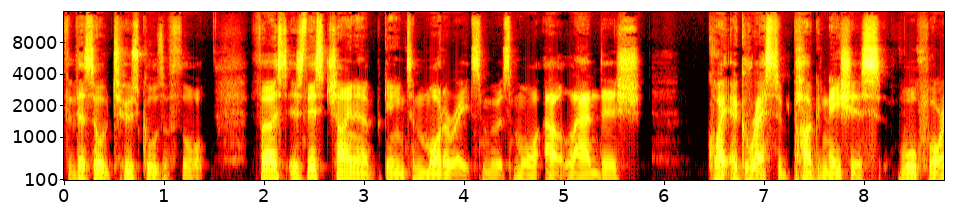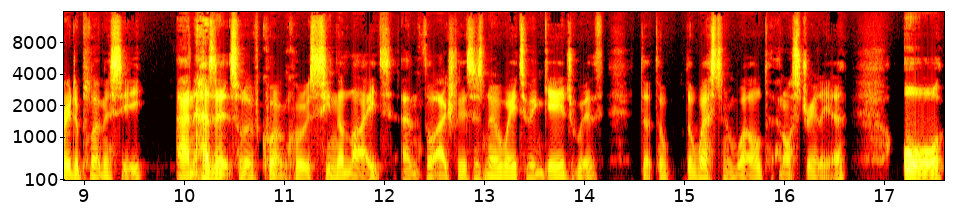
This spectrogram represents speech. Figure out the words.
there's sort of two schools of thought. First, is this China beginning to moderate some of its more outlandish, quite aggressive, pugnacious wolf warrior diplomacy? And has it sort of quote unquote seen the light and thought actually this is no way to engage with the, the, the Western world and Australia? Or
